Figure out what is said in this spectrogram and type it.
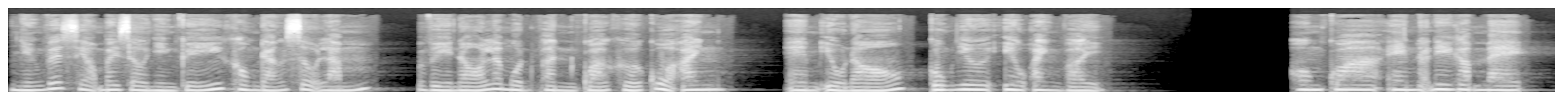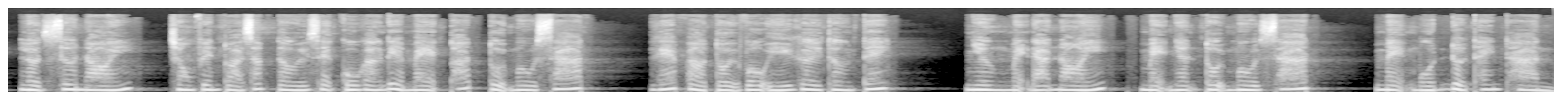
Những vết sẹo bây giờ nhìn kỹ không đáng sợ lắm, vì nó là một phần quá khứ của anh. Em yêu nó cũng như yêu anh vậy. Hôm qua em đã đi gặp mẹ, luật sư nói trong phiên tòa sắp tới sẽ cố gắng để mẹ thoát tội mưu sát, ghép vào tội vô ý gây thương tích. Nhưng mẹ đã nói mẹ nhận tội mưu sát, mẹ muốn được thanh thản.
